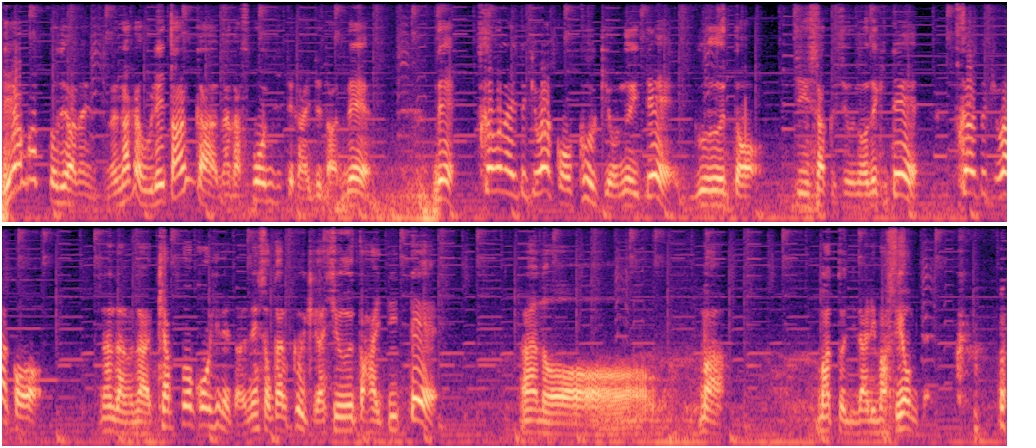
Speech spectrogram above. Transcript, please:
エアマットではないんですね。なんかウレタンか、なんかスポンジって書いてたんで、で、使わないときはこう空気を抜いて、ぐーっと小さく収納できて、使うときはこう、なんだろうな、キャップをこうひねったらね、そこから空気がシューッと入っていって、あのー、まあ、マットになりますよ、みたいな。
